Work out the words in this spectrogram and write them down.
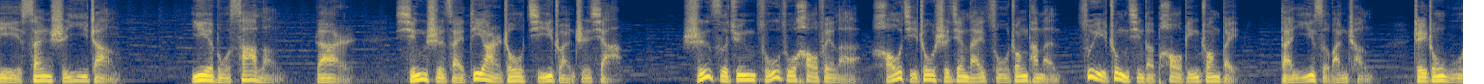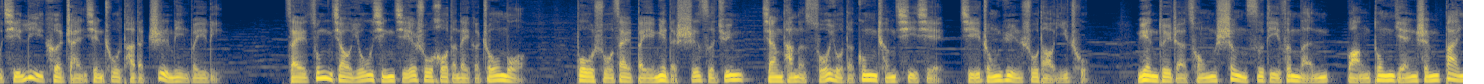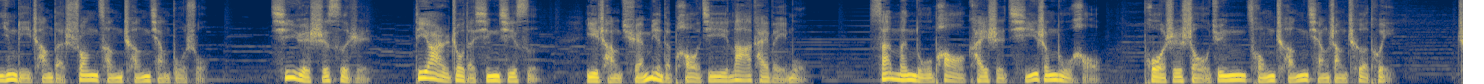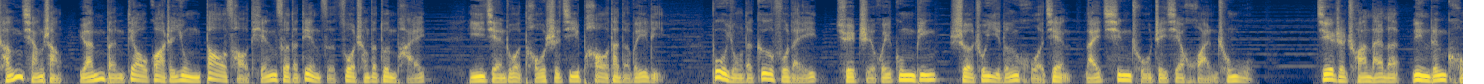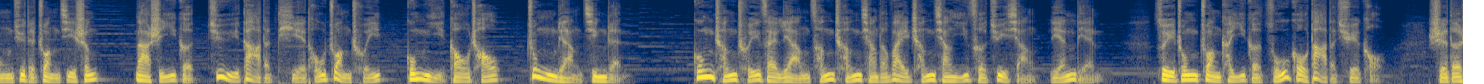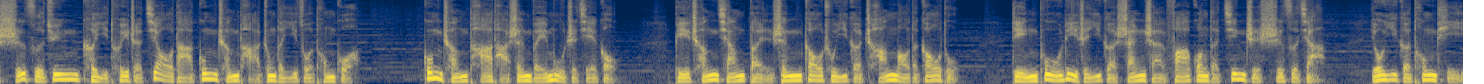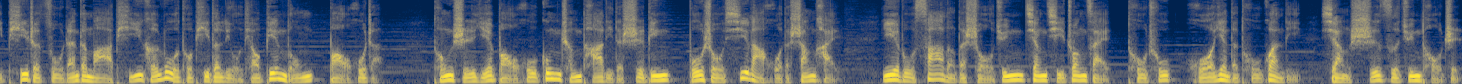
第三十一章，耶路撒冷。然而，形势在第二周急转直下，十字军足足耗费了好几周时间来组装他们最重型的炮兵装备，但一次完成，这种武器立刻展现出它的致命威力。在宗教游行结束后的那个周末，部署在北面的十字军将他们所有的工程器械集中运输到一处。面对着从圣斯蒂芬门往东延伸半英里长的双层城墙部署，七月十四日，第二周的星期四，一场全面的炮击拉开帷幕。三门弩炮开始齐声怒吼，迫使守军从城墙上撤退。城墙上原本吊挂着用稻草填色的垫子做成的盾牌，以减弱投石机炮弹的威力。不勇的戈弗雷却指挥工兵射出一轮火箭来清除这些缓冲物，接着传来了令人恐惧的撞击声。那是一个巨大的铁头撞锤，工艺高超，重量惊人。工程锤在两层城墙的外城墙一侧巨响连连，最终撞开一个足够大的缺口，使得十字军可以推着较大工程塔中的一座通过。工程塔塔身为木质结构。比城墙本身高出一个长矛的高度，顶部立着一个闪闪发光的金质十字架，由一个通体披着阻燃的马皮和骆驼皮的柳条边笼保护着，同时也保护工程塔里的士兵不受希腊火的伤害。耶路撒冷的守军将其装在吐出火焰的土罐里，向十字军投掷。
